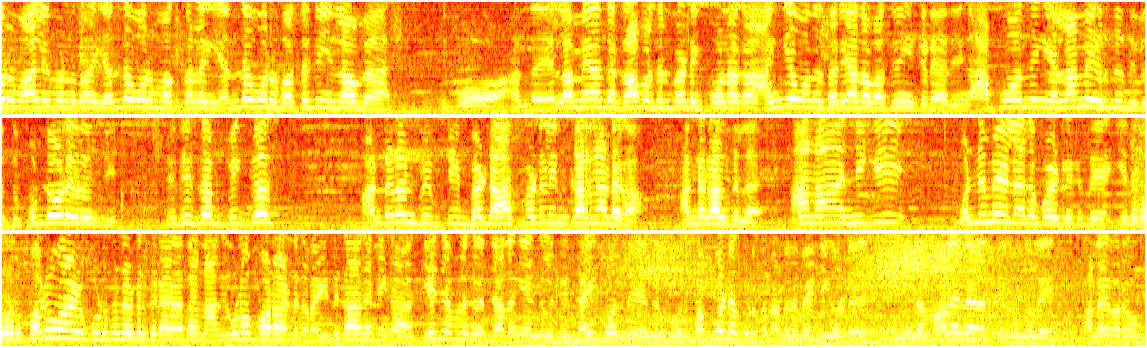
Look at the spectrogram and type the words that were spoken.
ஒரு வாலிபனுக்கும் எந்த ஒரு மக்களுக்கும் எந்த ஒரு வசதியும் இல்லாமல் இப்போது அந்த எல்லாமே அந்த டிராபர்சன் பேட்டைக்கு போனாக்கா அங்கே வந்து சரியான வசதியும் கிடையாது. இங்கே அப்போ வந்து இங்கே எல்லாமே இருந்தது வித் ஃபுட்டோடு இருந்துச்சு. This is the biggest hundred and fifty bed hospital in Karnataka அந்த காலத்தில். ஆனால் இன்னைக்கு ஒன்றுமே இல்லாத போயிட்டு இருக்குது இதுக்கு ஒரு மறுவாழ்வு கொடுக்கணுன்றதுக்காக தான் நாங்கள் இவ்வளோ போராடுகிறோம் இதுக்காக நீங்கள் கேஜிஎஃப் இருக்கிற ஜனங்க எங்களுக்கு கை கொண்டு எங்களுக்கு ஒரு சப்போர்ட்டை கொடுக்கணுன்றதை வேண்டிக் கொண்டு இந்த மாலை நேரத்தில் உங்களை அனைவரும்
